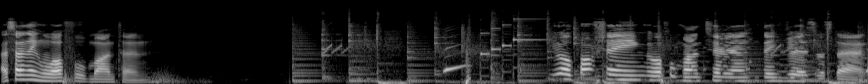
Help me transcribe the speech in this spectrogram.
Ascending Waffle Mountain. You are approaching Waffle Mountain dangerous stance.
